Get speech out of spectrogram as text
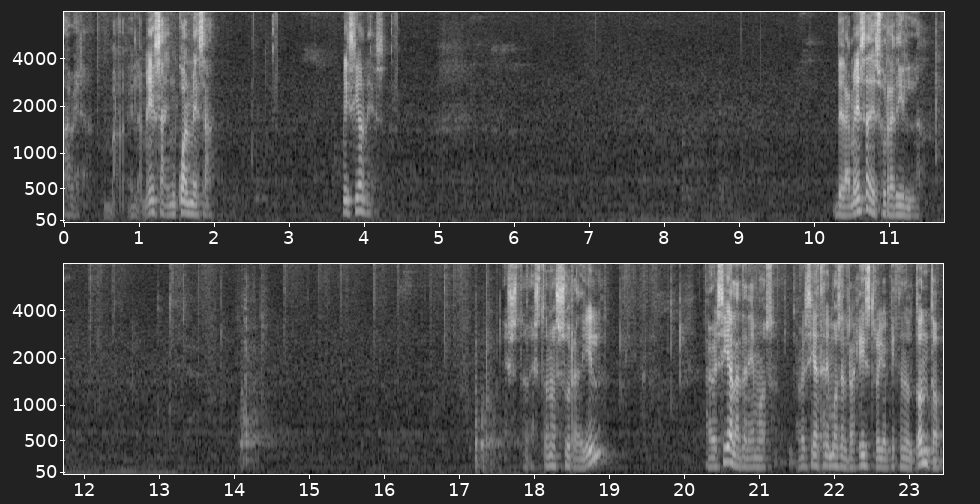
A ver, va, en la mesa, ¿en cuál mesa? Misiones. De la mesa de su redil. ¿Esto, ¿Esto no es su redil? A ver si ya la tenemos. A ver si ya tenemos el registro. Yo aquí haciendo el tonto.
